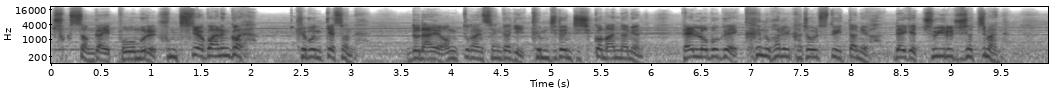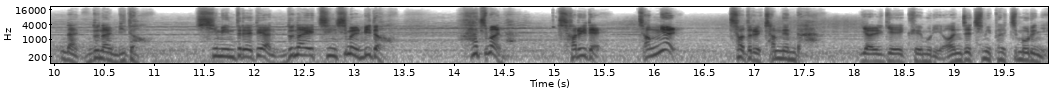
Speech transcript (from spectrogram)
축성가의 보물을 훔치려고 하는 거야. 그분께선 누나의 엉뚱한 생각이 금지된 지식과 만나면 벨로보그에 큰 화를 가져올 수도 있다며 내게 주의를 주셨지만 난 누나를 믿어. 시민들에 대한 누나의 진심을 믿어. 하지만 처리대 정렬 저들을 잡는다. 열개의 괴물이 언제 침입할지 모르니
